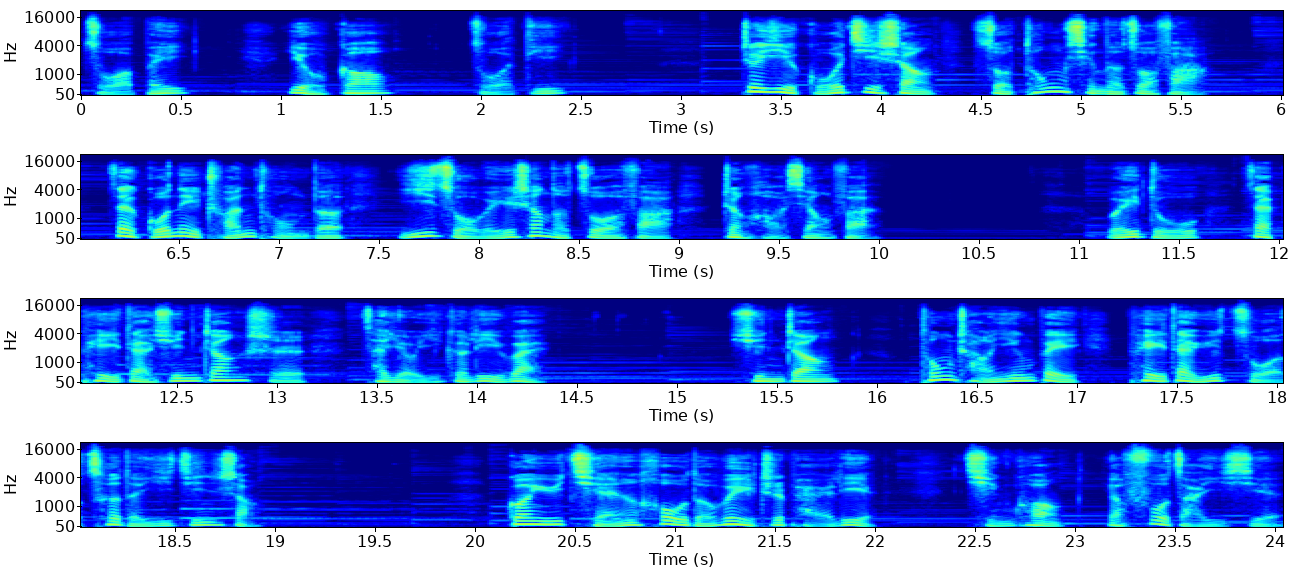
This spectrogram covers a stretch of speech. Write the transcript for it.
左卑，右高左低。这一国际上所通行的做法，在国内传统的以左为上的做法正好相反。唯独在佩戴勋章时，才有一个例外。勋章通常应被佩戴于左侧的衣襟上。关于前后的位置排列，情况要复杂一些。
